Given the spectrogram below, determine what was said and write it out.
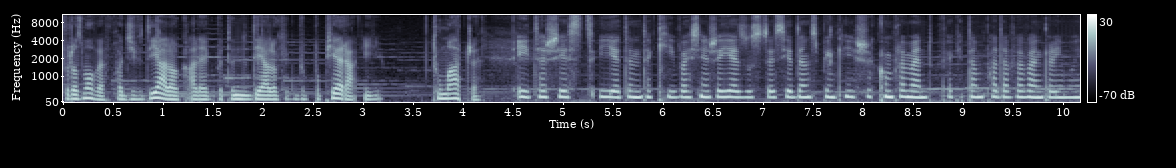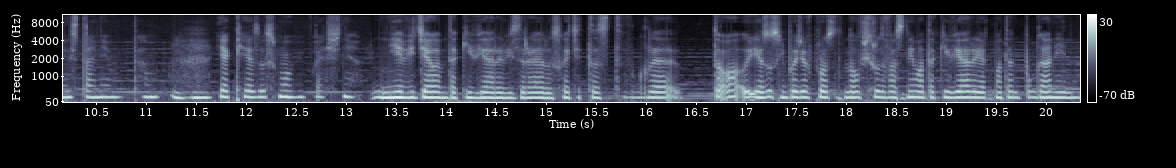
w rozmowę, wchodzi w dialog, ale jakby ten dialog jakby popiera i tłumaczy. I też jest jeden taki właśnie, że Jezus to jest jeden z piękniejszych komplementów, jakie tam pada w Ewangelii moim zdaniem. Tam, Mhm. jak Jezus mówi właśnie. Nie widziałem takiej wiary w Izraelu. Słuchajcie, to jest w ogóle... To Jezus mi powiedział wprost, no wśród was nie ma takiej wiary, jak ma ten poganin,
